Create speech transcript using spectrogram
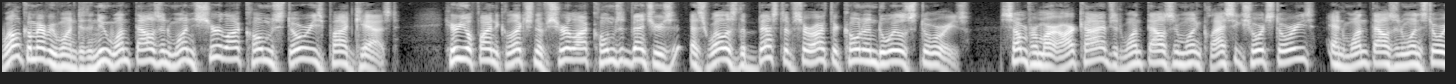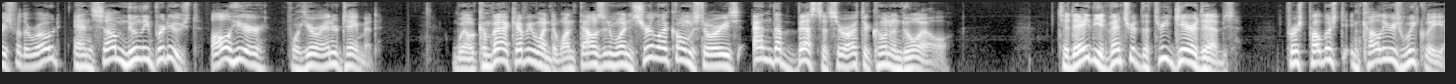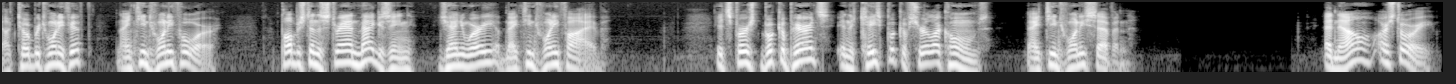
Welcome, everyone, to the new 1001 Sherlock Holmes Stories podcast. Here you'll find a collection of Sherlock Holmes adventures as well as the best of Sir Arthur Conan Doyle's stories. Some from our archives at 1001 Classic Short Stories and 1001 Stories for the Road, and some newly produced, all here for your entertainment. Welcome back, everyone, to 1001 Sherlock Holmes Stories and the best of Sir Arthur Conan Doyle. Today, the adventure of the three Garridebs, first published in Collier's Weekly, October 25th, 1924. Published in the Strand Magazine, January of 1925. Its first book appearance in the Casebook of Sherlock Holmes, 1927. And now, our story.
